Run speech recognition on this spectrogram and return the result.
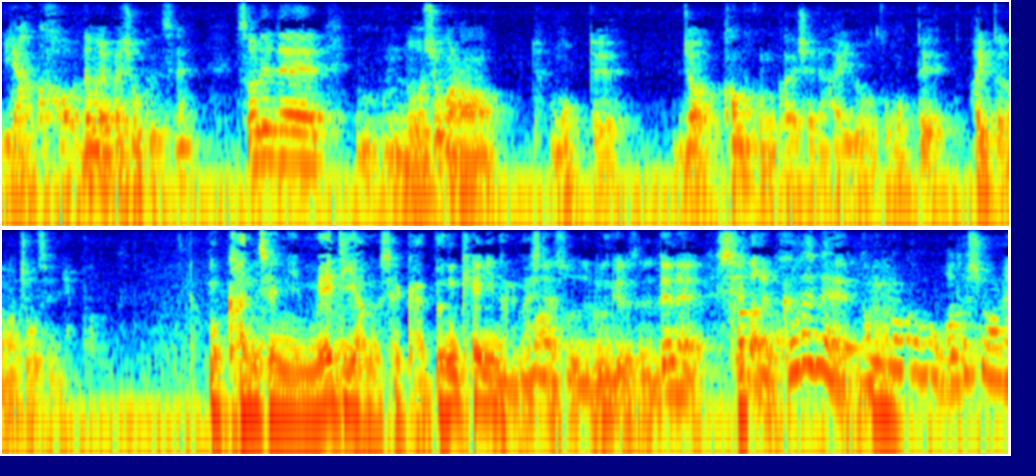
いやこうでもやっぱりショックですね。それでどうしようかなと思って。じゃあ韓国の会社に入ろうと思って入ったのが朝鮮日報もう完全にメディアの世界文系になりました、まあ、そう文系ですね。でねただねこれねなかなか私はね、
